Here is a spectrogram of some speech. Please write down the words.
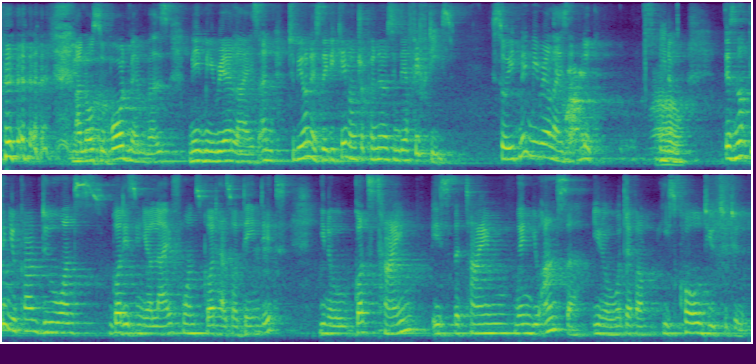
and also board members made me realize. And to be honest, they became entrepreneurs in their 50s. So it made me realize that, look, wow. you know, there's nothing you can't do once God is in your life, once God has ordained it. You know, God's time is the time when you answer, you know, whatever He's called you to do.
